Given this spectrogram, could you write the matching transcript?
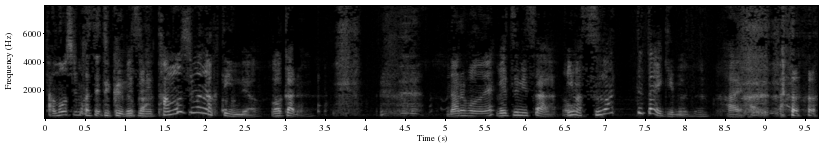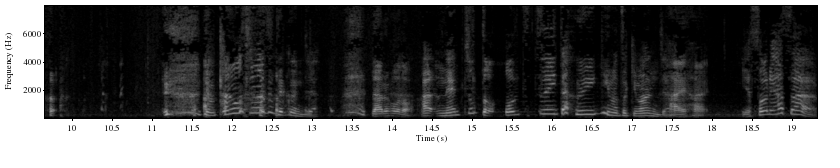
ー、楽しませてくんのか。別に楽しまなくていいんだよ。わかる？なるほどね。別にさうん。今座ってたい気分はいはい。でも楽しませてくんじゃん。なるほど。あねちょっと落ち着いた雰囲気の時もあんじゃん、はいはい。いやそりゃさ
